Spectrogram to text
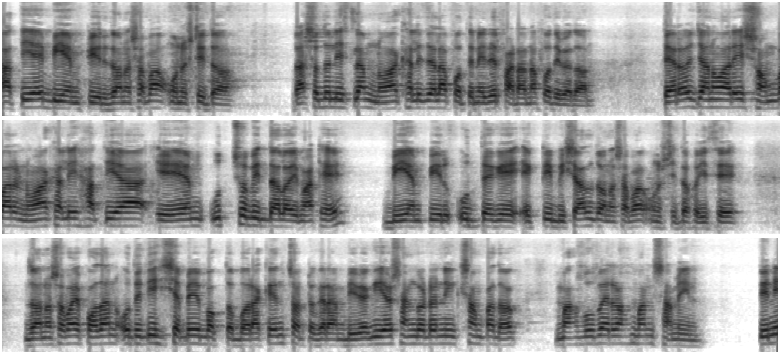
হাতিয়ায় বিএনপির জনসভা অনুষ্ঠিত। রাশেদুল ইসলাম নোয়াখালী জেলা প্রতিনিধির পাঠানো প্রতিবেদন। তেরোই জানুয়ারি সোমবার নোয়াখালী হাতিয়া এ এম উচ্চ বিদ্যালয় মাঠে বিএনপির উদ্যোগে একটি বিশাল জনসভা অনুষ্ঠিত হয়েছে। জনসভায় প্রধান অতিথি হিসেবে বক্তব্য রাখেন চট্টগ্রাম বিভাগীয় সাংগঠনিক সম্পাদক মাহবুবের রহমান শামীম। তিনি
